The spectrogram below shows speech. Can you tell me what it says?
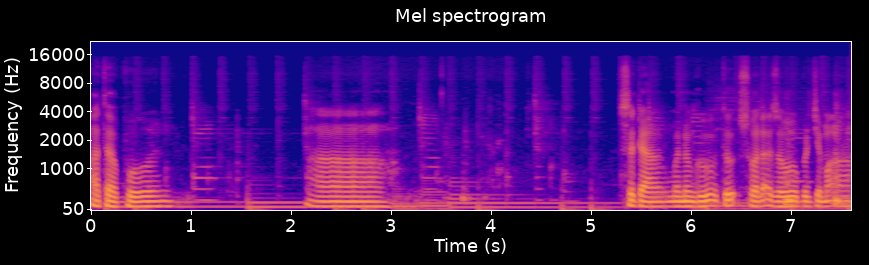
ataupun uh, sedang menunggu untuk solat zuhur berjemaah.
